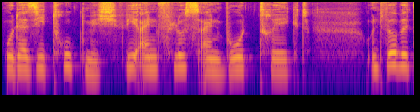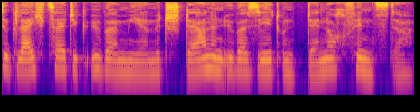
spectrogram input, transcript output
oder sie trug mich, wie ein Fluss ein Boot trägt, und wirbelte gleichzeitig über mir, mit Sternen übersät und dennoch finster.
